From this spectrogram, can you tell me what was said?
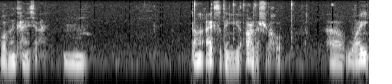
我们看一下，嗯，当 x 等于二的时候，呃 y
